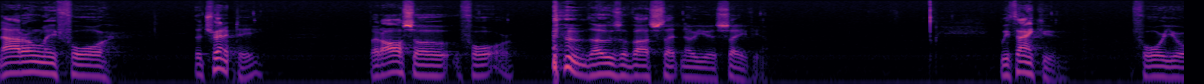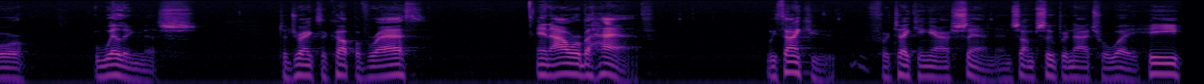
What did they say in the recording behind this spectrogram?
not only for the Trinity, but also for those of us that know you as Savior. We thank you for your willingness to drink the cup of wrath in our behalf. We thank you for taking our sin in some supernatural way. He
